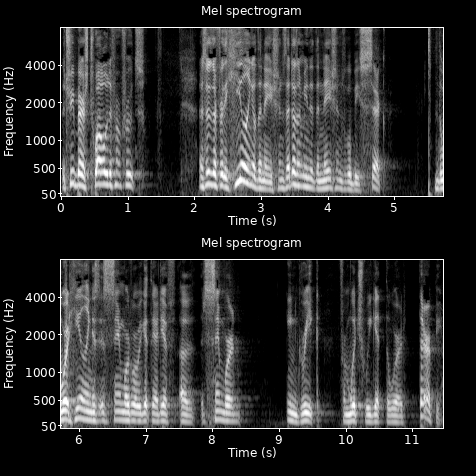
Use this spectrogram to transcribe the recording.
The tree bears 12 different fruits. And it says that for the healing of the nations, that doesn't mean that the nations will be sick. The word healing is, is the same word where we get the idea of, it's the same word in Greek from which we get the word therapy.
